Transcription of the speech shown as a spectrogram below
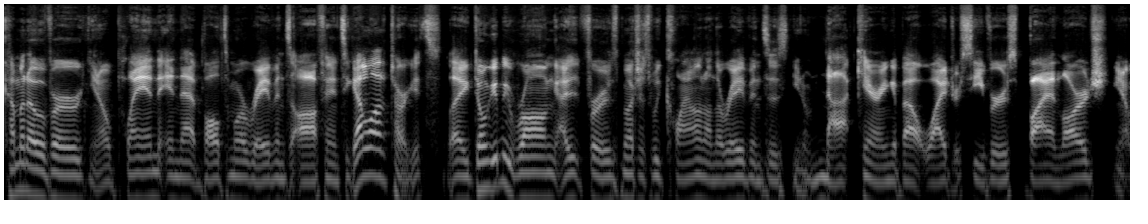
coming over, you know, playing in that Baltimore Ravens offense. He got a lot of targets. Like, don't get me wrong, I, for as much as we clown on the Ravens as, you know, not caring about wide receivers by and large, you know,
